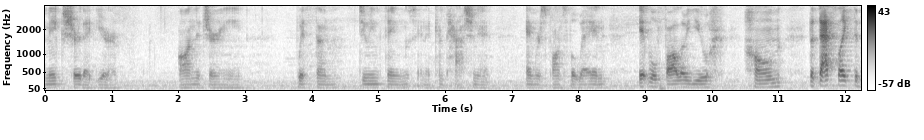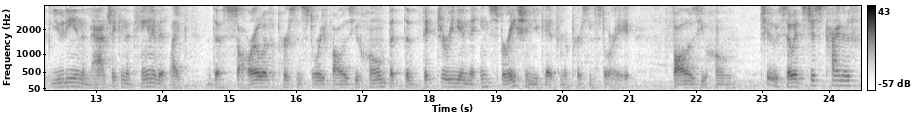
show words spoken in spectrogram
Make sure that you're on the journey with them, doing things in a compassionate and responsible way, and it will follow you home. But that's like the beauty and the magic and the pain of it. Like the sorrow of a person's story follows you home, but the victory and the inspiration you get from a person's story follows you home too. So it's just kind of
